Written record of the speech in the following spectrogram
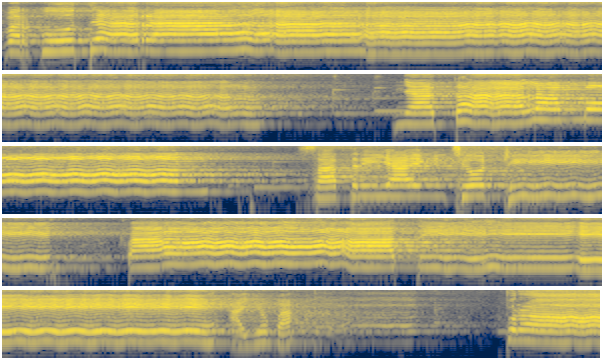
berkudara nyata lemon satria ing jodi pati. Ayo pak. Prakoso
